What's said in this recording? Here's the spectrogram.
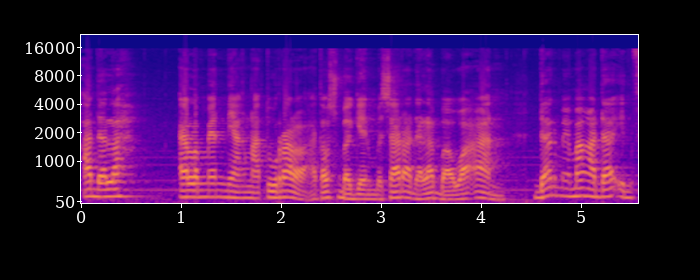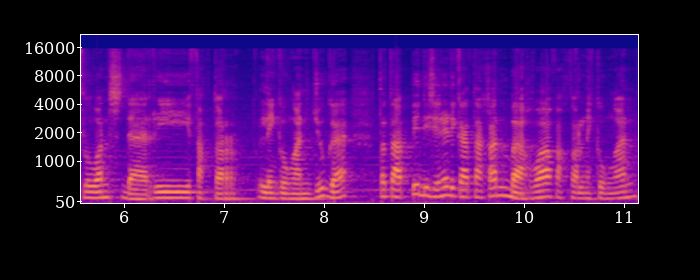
adalah elemen yang natural atau sebagian besar adalah bawaan dan memang ada influence dari faktor lingkungan juga tetapi di sini dikatakan bahwa faktor lingkungan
